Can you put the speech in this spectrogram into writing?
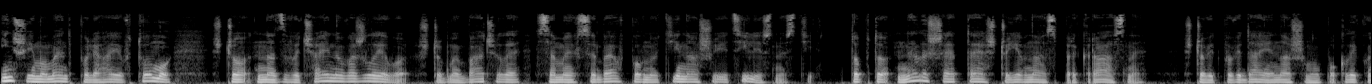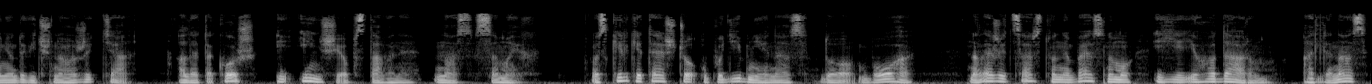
Інший момент полягає в тому, що надзвичайно важливо, щоб ми бачили самих себе в повноті нашої цілісності, тобто не лише те, що є в нас прекрасне, що відповідає нашому покликанню до вічного життя, але також і інші обставини нас самих, оскільки те, що уподібнює нас до Бога, належить Царству Небесному і є його даром, а для нас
